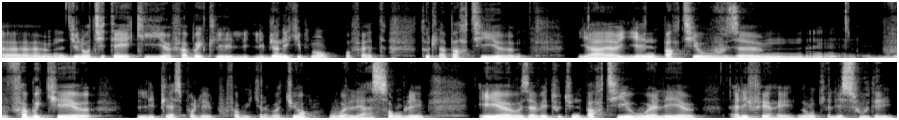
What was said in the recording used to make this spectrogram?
d'une entité qui euh, fabrique les, biens d'équipement, en fait. Toute la partie, euh, il y, a, y, a, une partie où vous, vous fabriquez les pièces pour, les, pour fabriquer la voiture, où elle est assemblée, et vous avez toute une partie où elle est, elle est ferrée, donc elle est soudée,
